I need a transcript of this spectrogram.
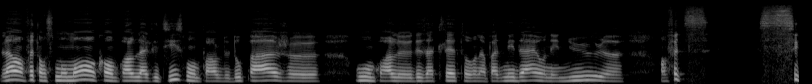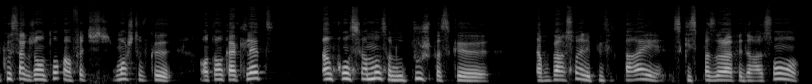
Là, en fait, en ce moment, quand on parle de l'athlétisme, on parle de dopage, ou on parle des athlètes, on n'a pas de médaille, on est nul. en fait, c'est que ça que j'entends. En fait, moi, je trouve que en tant qu'athlète, inconsciemment, ça nous touche parce que la préparation, elle est plus faite pareil. Ce qui se passe dans la fédération,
